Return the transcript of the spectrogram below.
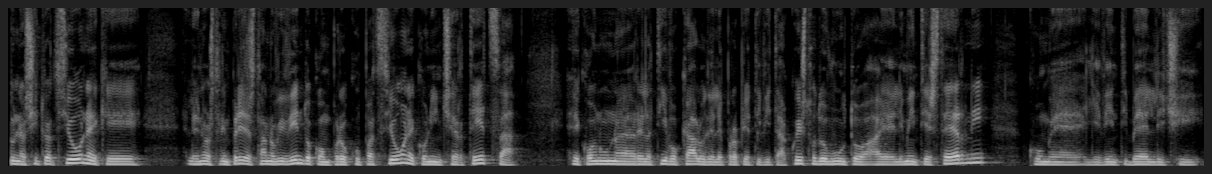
Una situazione che le nostre imprese stanno vivendo con preoccupazione, con incertezza e con un relativo calo delle proprie attività. Questo dovuto a elementi esterni come gli eventi bellici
